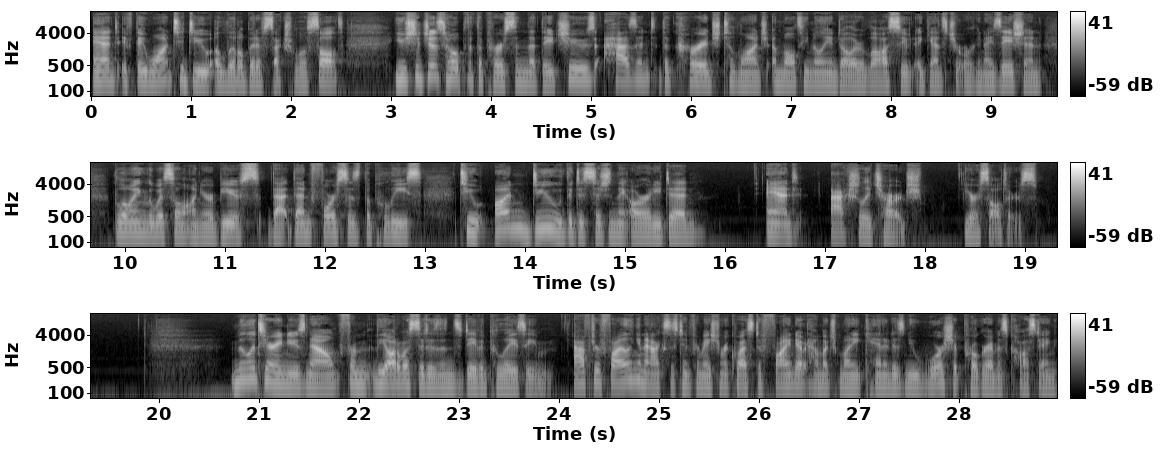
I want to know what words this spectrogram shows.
And if they want to do a little bit of sexual assault, you should just hope that the person that they choose hasn't the courage to launch a multi million dollar lawsuit against your organization, blowing the whistle on your abuse that then forces the police to undo the decision they already did and actually charge your assaulters. Military news now from the Ottawa Citizen's David Pugliese. After filing an access to information request to find out how much money Canada's new warship program is costing,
